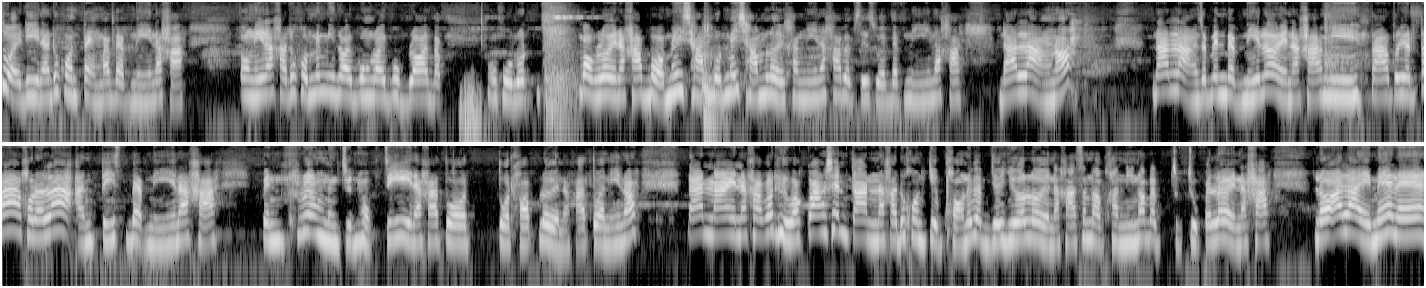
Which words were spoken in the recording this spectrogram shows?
สวยดีนะทุกคนแต่งมาแบบนี้นะคะ ตรงนี้นะคะ ทุกคนไม่มีรอยบงรอยบุบรอยแบบโอ้โหรถบอกเลยนะคะเบอกไม่ช้ำรถไม่ช้ำเลยคันนี้นะคะ แบบสวยๆแบบนี้นะคะ ด้านหลังเนาะ ด้านหลังจะเป็นแบบนี้เลยนะคะ มีตาโตโยต้าโค r ล่าอันติสแบบนี้นะคะ เป็นเครื่อง 1.6G นะคะ ตัวตัวท็อปเลยนะคะ ตัวนี้เนาะด้านในนะคะ ก็ถือว่ากว้างเช่นกันนะคะ ทุกคนเก็บของได้แบบเยอะๆเลยนะคะสำหรับคันนี้เนาะแบบจุกๆไปเลยนะคะแล้วอะไหล่แม่แรง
